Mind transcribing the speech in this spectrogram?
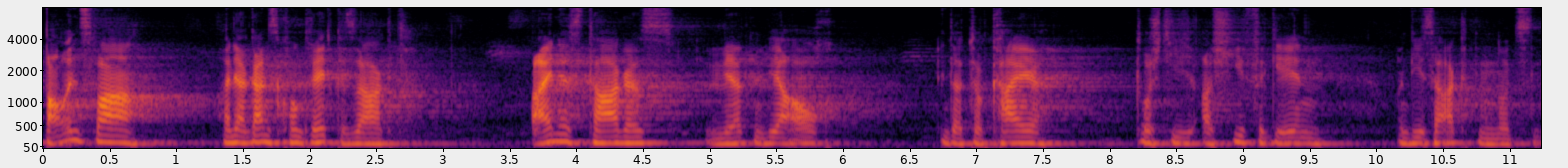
bei uns war, hat er ganz konkret gesagt, eines Tages werden wir auch in der Türkei durch die Archive gehen und diese Akten nutzen.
